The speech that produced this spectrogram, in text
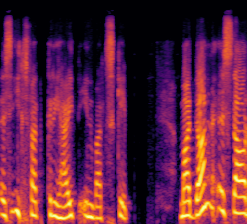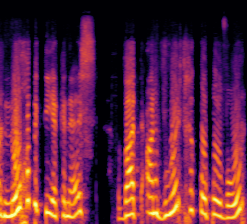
is iets wat create en wat skep. Maar dan is daar nog 'n betekenis wat aan woord gekoppel word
